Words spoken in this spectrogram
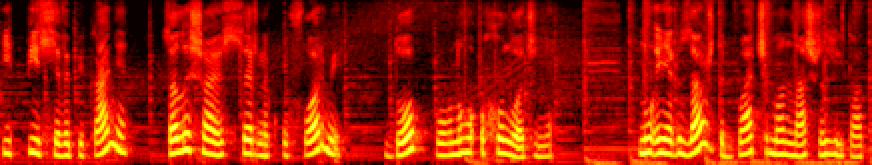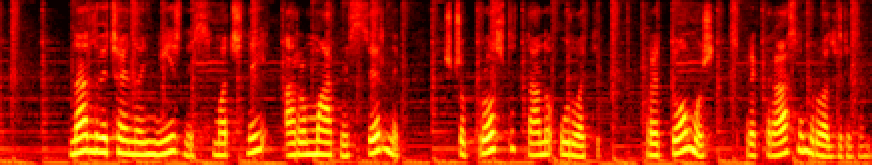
І після випікання залишаю сирник у формі до повного охолодження. Ну і як завжди бачимо наш результат. Надзвичайно ніжний, смачний, ароматний сирник, що просто тане у роті, при тому ж з прекрасним розрізом.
